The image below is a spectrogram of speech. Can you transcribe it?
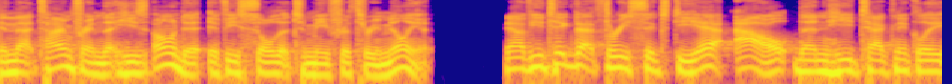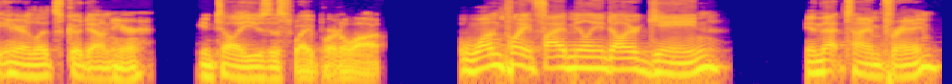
in that time frame that he's owned it if he sold it to me for 3 million. Now, if you take that 360 out, then he technically, here, let's go down here. You can tell I use this whiteboard a lot. $1.5 million gain in that time frame.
